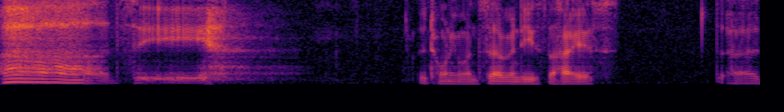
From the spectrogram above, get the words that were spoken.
Let's see. The 2170 is the highest uh,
